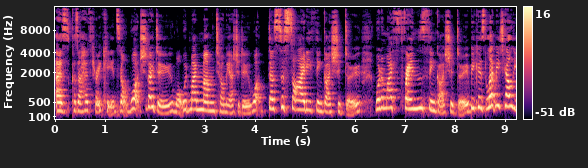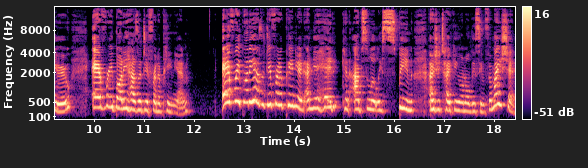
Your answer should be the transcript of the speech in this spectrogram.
as because I had three kids, not what should I do? What would my mum tell me I should do? What does society think I should do? What do my friends think I should do? Because let me tell you, everybody has a different opinion. Everybody has a different opinion, and your head can absolutely spin as you're taking on all this information.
